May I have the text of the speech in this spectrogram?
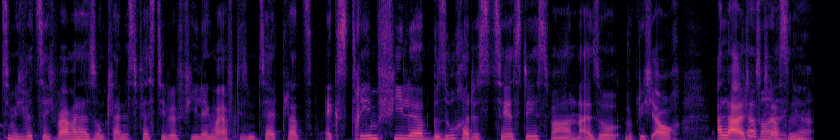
Ziemlich witzig, weil man halt so ein kleines Festival-Feeling, weil auf diesem Zeltplatz extrem viele Besucher des CSDs waren. Also wirklich auch alle Altersklassen. ja.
